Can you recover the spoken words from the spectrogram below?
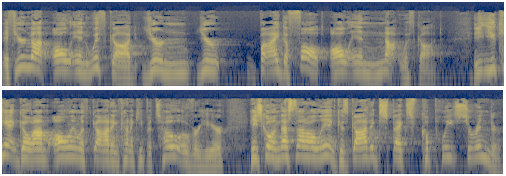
if you're not all in with God, you're, you're by default all in not with God. You can't go, I'm all in with God and kind of keep a toe over here. He's going, that's not all in because God expects complete surrender.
